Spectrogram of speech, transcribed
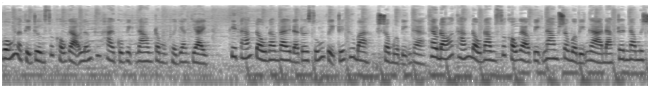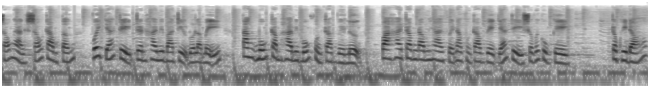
vốn là thị trường xuất khẩu gạo lớn thứ hai của Việt Nam trong một thời gian dài, thì tháng đầu năm nay đã rơi xuống vị trí thứ ba sau bờ biển Nga. Theo đó, tháng đầu năm xuất khẩu gạo Việt Nam sang bờ biển Nga đạt trên 56.600 tấn với giá trị trên 23 triệu đô la Mỹ, tăng 424% về lượng và 252,5% về giá trị so với cùng kỳ. Trong khi đó,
